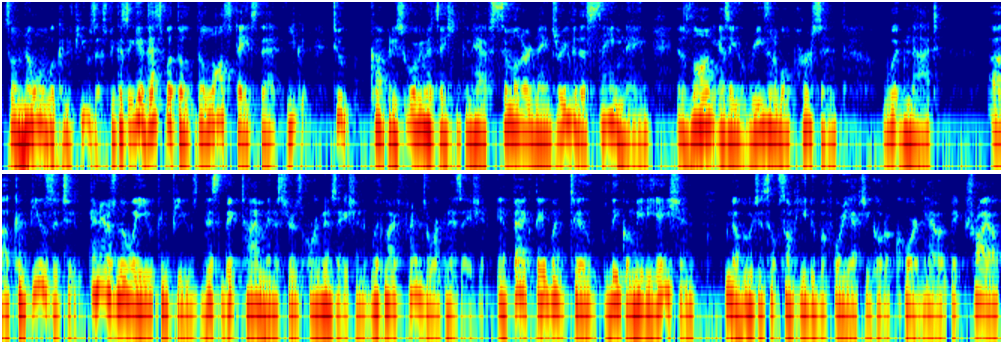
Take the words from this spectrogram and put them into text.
So no one will confuse us. Because again, that's what the, the law states that you two companies, organizations can have similar names or even the same name as long as a reasonable person would not uh, confuse the two. And there's no way you confuse this big time minister's organization with my friend's organization. In fact, they went to legal mediation, you know, which is something you do before you actually go to court and have a big trial.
